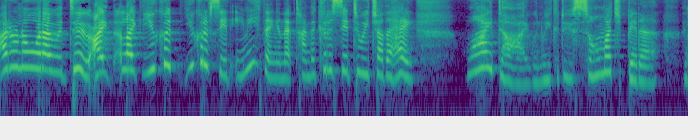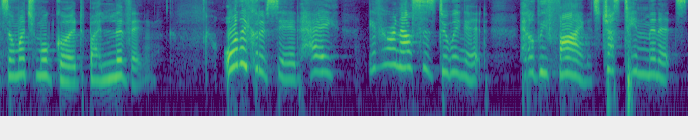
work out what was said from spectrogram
I don't know what I would do. I like you could you could have said anything in that time. They could have said to each other, "Hey, why die when we could do so much better and so much more good by living?" Or they could have said, "Hey, everyone else is doing it. It'll be fine. It's just 10 minutes."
